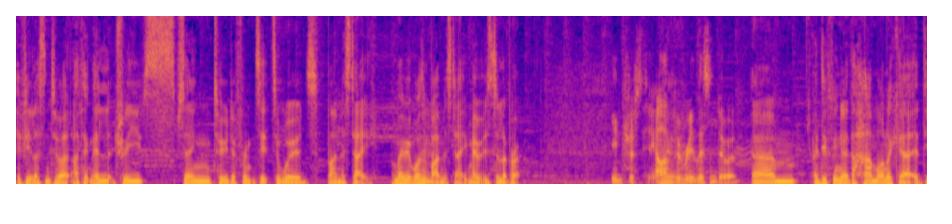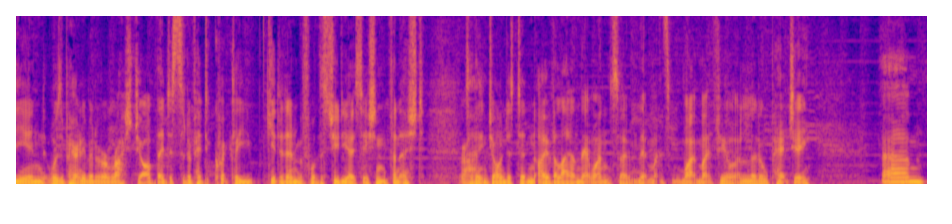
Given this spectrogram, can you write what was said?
If you listen to it, I think they literally sing two different sets of words by mistake, or maybe it wasn't by mistake. Maybe it was deliberate. Interesting. I'll have to re-listen to it. Um, I definitely know the harmonica at the end was apparently a bit of a rush job. They just sort of had to quickly get it in before the studio session finished. So I think John just did an overlay on that one, so that might why it might feel a little patchy. Um,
